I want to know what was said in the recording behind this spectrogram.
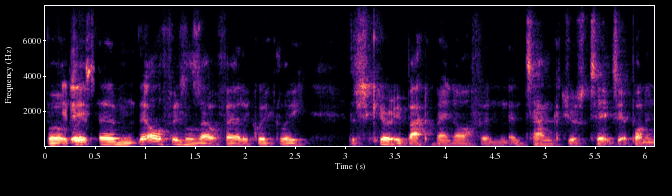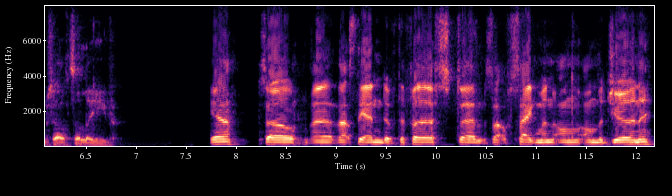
But it, it, um, it all fizzles out fairly quickly the security back Meng off, and, and Tank just takes it upon himself to leave. Yeah, so uh, that's the end of the first um, sort of segment on, on the journey.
